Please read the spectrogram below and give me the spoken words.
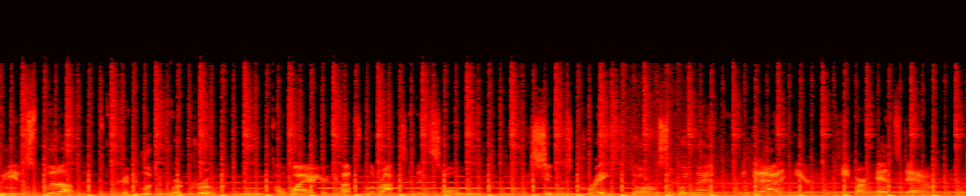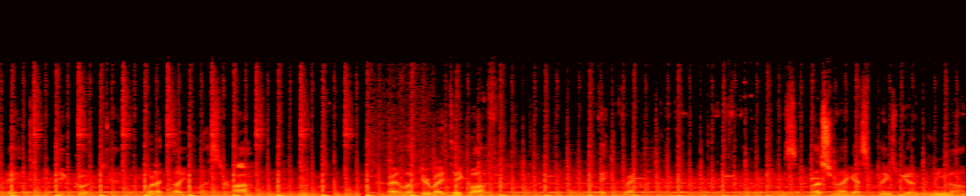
We need to split up. We're gonna be looking for a crew. I'll wire your cuts when the rocks have been sold. That shit was crazy, dog. So what now? We get out of here. Keep our heads down. Hey, you did good, kid. What'd I tell you, Lester, huh? Mm-hmm. All right, look, everybody take off. Hey, Franklin. Listen, Lester and I got some things we gotta clean up.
